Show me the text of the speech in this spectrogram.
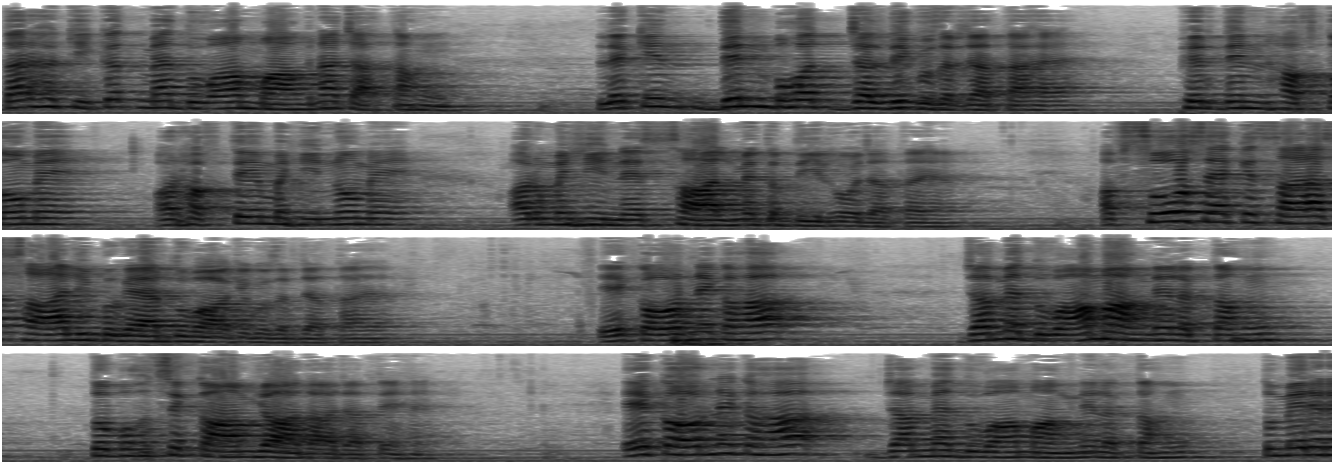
दर हकीकत मैं दुआ मांगना चाहता हूँ लेकिन दिन बहुत जल्दी गुजर जाता है। फिर दिन हफ्तों में और हफ़्ते महीनों में और महीने साल में तब्दील हो जाता है। अफसोस है कि सारा साल ही बगैर दुआ के गुजर जाता है। एक और ने कहा, जब मैं दुआ मांगने लगता हूँ तो बहुत से काम याद आ जाते हैं। एक और ने कहा, जब मैं दुआ मांगने लगता हूँ तो मेरे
